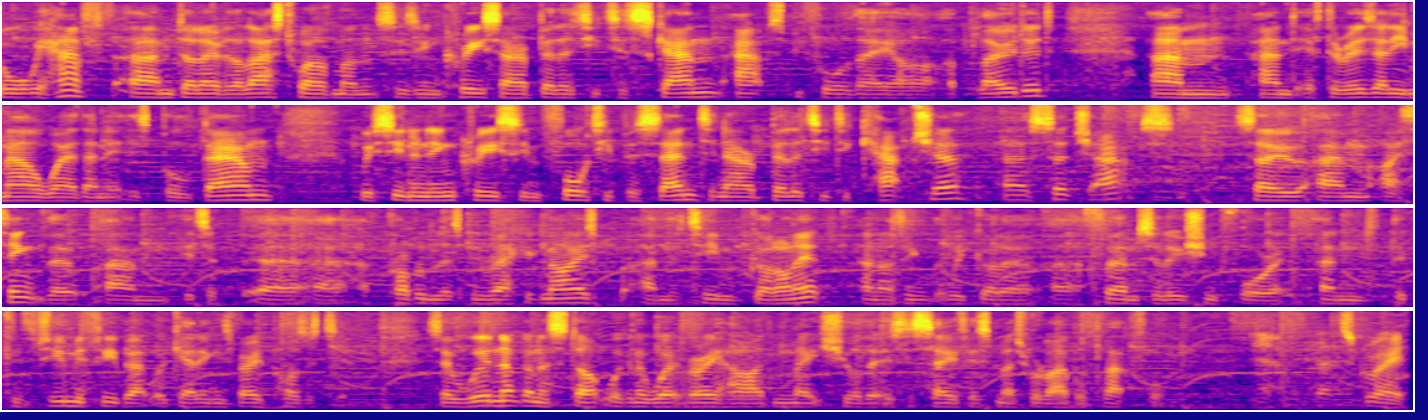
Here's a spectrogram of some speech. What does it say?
But what we have um, done over the last 12 months is increase our ability to scan apps before they are uploaded. Um, and if there is any malware, then it is pulled down. We've seen an increase in 40% in our ability to capture uh, such apps. So um, I think that um, it's a, a, a problem that's been recognised and the team got on it. And I think that we've got a, a firm solution for it. And the consumer feedback we're getting is very positive. So we're not going to stop. We're going to work very hard and make sure that it's the safest, most reliable platform. Yeah, that's great.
